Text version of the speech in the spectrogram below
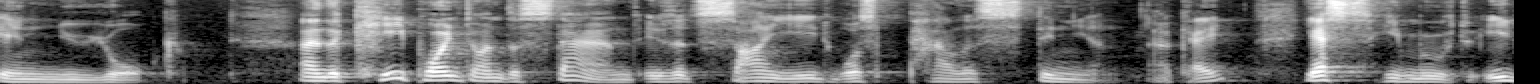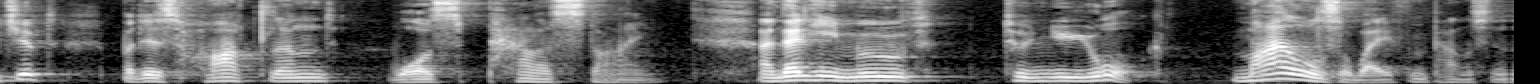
in New York. And the key point to understand is that Said was Palestinian. Okay? Yes, he moved to Egypt, but his heartland was Palestine. And then he moved to New York miles away from Palestine,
